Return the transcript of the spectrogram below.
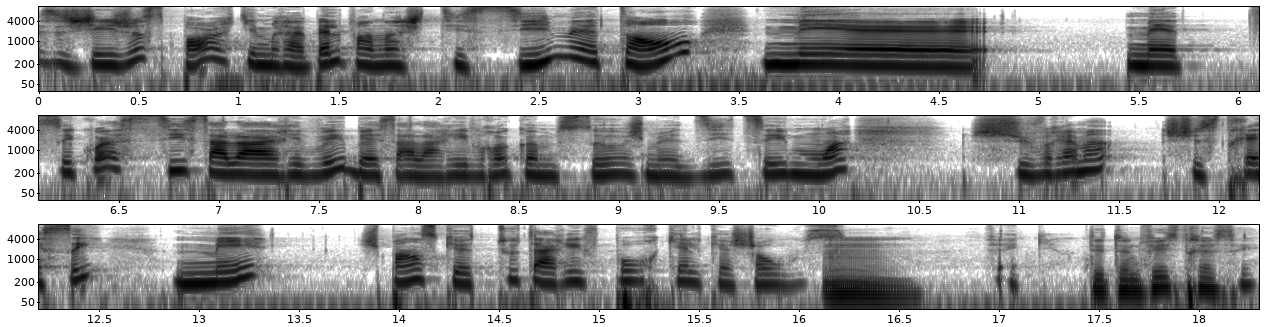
j'ai juste peur qu'il me rappelle pendant que je suis ici, mettons. Mais, euh, mais tu sais quoi, si ça l'a arrivé, ben ça l'arrivera comme ça. Je me dis, tu sais, moi, je suis vraiment, je suis stressée, mais je pense que tout arrive pour quelque chose. Hmm. Fait que, T'es une fille stressée?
